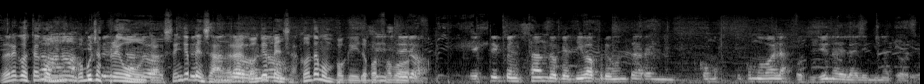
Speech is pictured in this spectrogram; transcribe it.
Draco está No, con, no, con estoy muchas pensando- preguntas. ¿En qué estoy pensás, pensando, Draco? ¿En qué no. pensás? Contame un poquito, por Sincero, favor. estoy pensando que te iba a preguntar en cómo, cómo van las posiciones de la eliminatoria.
